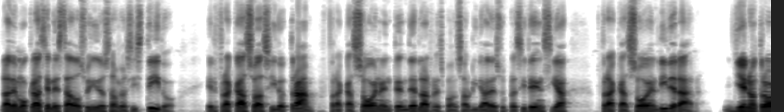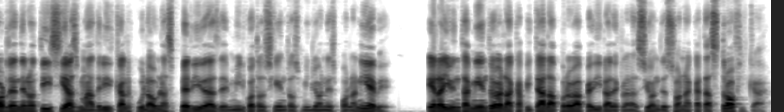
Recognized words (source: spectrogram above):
la democracia en Estados Unidos ha resistido. El fracaso ha sido Trump. Fracasó en entender la responsabilidad de su presidencia, fracasó en liderar. Y en otro orden de noticias, Madrid calcula unas pérdidas de 1.400 millones por la nieve. El ayuntamiento de la capital aprueba pedir la declaración de zona catastrófica.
